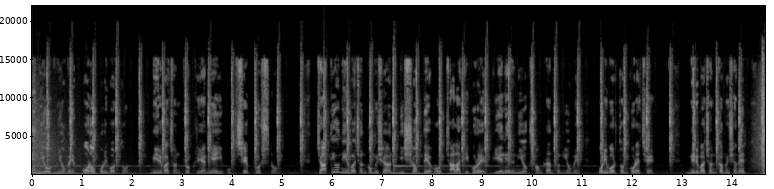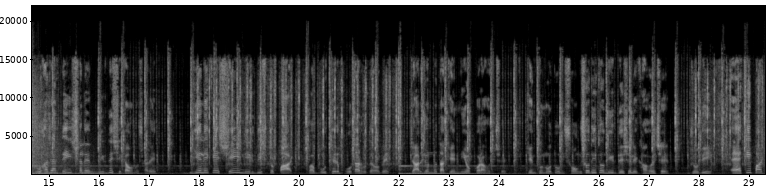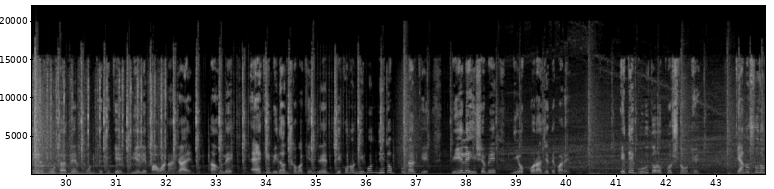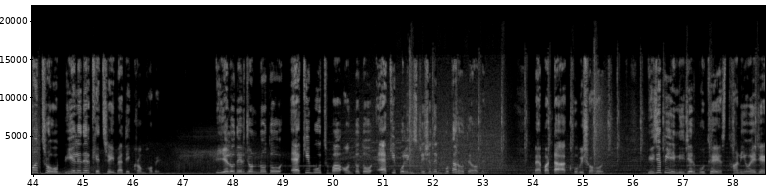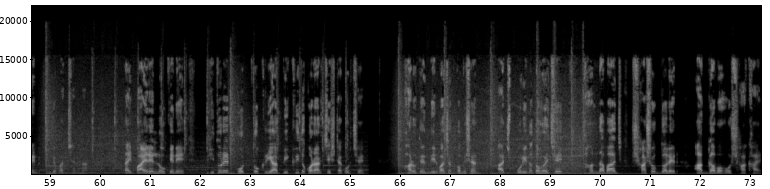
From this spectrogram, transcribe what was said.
BLA নিয়োগ নিয়মে বড় পরিবর্তন। নির্বাচন প্রক্রিয়া নিয়েই উঠছে প্রশ্ন। জাতীয় নির্বাচন কমিশন নিঃশব্দে ও চালাকি করে বিএলএর নিয়োগ সংক্রান্ত নিয়মে পরিবর্তন করেছে। নির্বাচন কমিশনের দুই হাজার তেইশ সালের নির্দেশিকা অনুসারে বিএলএকে সেই নির্দিষ্ট পার্ট বা বুথের ভোটার হতে হবে, যার জন্য তাকে নিয়োগ করা হচ্ছে। কিন্তু নতুন সংশোধিত নির্দেশে লেখা হয়েছে, যদি একই পার্টির ভোটারদের মধ্যে থেকে বিএলএ পাওয়া না যায়, তাহলে একই বিধানসভা কেন্দ্রের যে কোনো নিবন্ধিত ভোটারকে বিএলএ হিসেবে নিয়োগ করা যেতে পারে। এতে গুরুতর প্রশ্ন ওঠে, কেন শুধুমাত্র বিএলএদের ক্ষেত্রেই ব্যতিক্রম হবে? বিএলওদের জন্য তো একই বুথ বা অন্তত একই পোলিং স্টেশনের ভোটার হতে হবে। ব্যাপারটা খুবই সহজ। বিজেপি নিজের বুথে স্থানীয় এজেন্ট খুঁজে পাচ্ছেন না। তাই বাইরের লোক এনে ভিতরের ভোট প্রক্রিয়া বিকৃত করার চেষ্টা করছে। ভারতের নির্বাচন কমিশন আজ পরিণত হয়েছে ধান্দাবাজ শাসক দলের আজ্ঞাবহ শাখায়।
